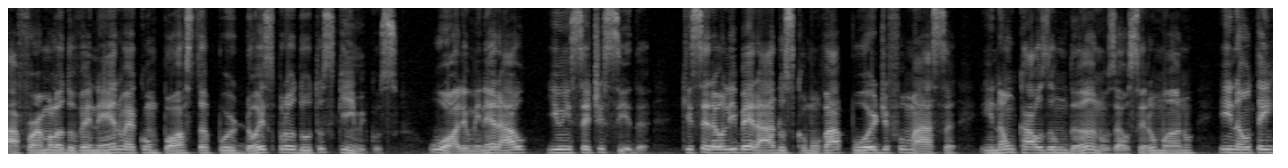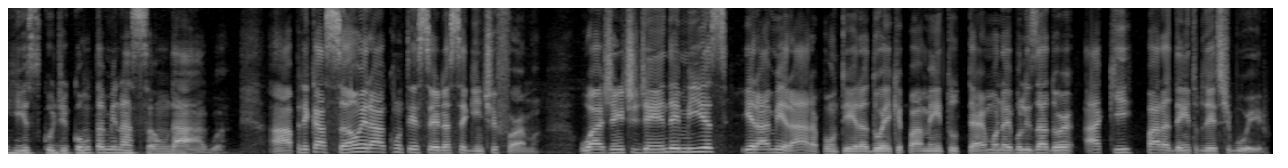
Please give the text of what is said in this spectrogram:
A fórmula do veneno é composta por dois produtos químicos, o óleo mineral e o inseticida, que serão liberados como vapor de fumaça e não causam danos ao ser humano e não tem risco de contaminação da água. A aplicação irá acontecer da seguinte forma: o agente de endemias irá mirar a ponteira do equipamento termonebulizador aqui para dentro deste bueiro.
